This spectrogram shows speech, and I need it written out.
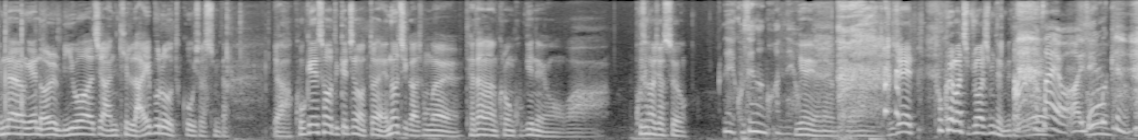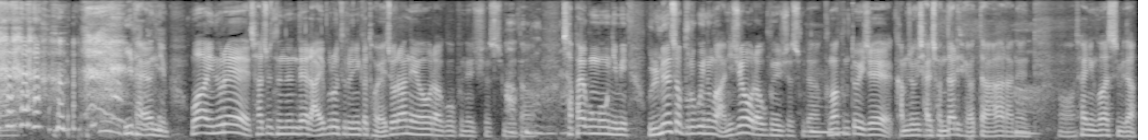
김나영의 널 미워하지 않길 라이브로 듣고 오셨습니다. 야 곡에서 느껴지는 어떤 에너지가 정말 대단한 그런 곡이네요. 와 고생하셨어요. 네, 고생한 것 같네요. 예, 예, 네. 와, 이제 토크에만 집중하시면 됩니다. 예. 감사해요. 아, 이제 행복해요. 이다현님, 와, 이 노래 자주 듣는데 라이브로 들으니까 더 애절하네요. 라고 보내주셨습니다. 아, 감사합니다. 4800님이 울면서 부르고 있는 거 아니죠? 라고 보내주셨습니다. 그만큼 또 이제 감정이 잘 전달이 되었다라는 음. 아. 어, 사연인 것 같습니다.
